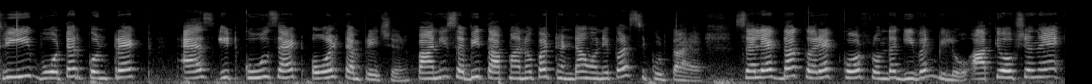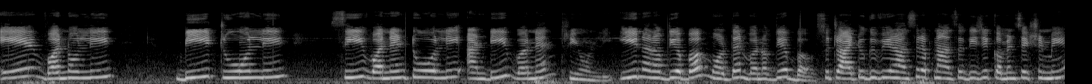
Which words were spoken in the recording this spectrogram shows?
Three water contract as it cools at all temperature पानी सभी तापमानों पर ठंडा होने पर सिकुड़ता है। Select the correct code from the given below आपके ऑप्शन है A one only B two only C 1 and 2 only and D 1 and 3 only. E none of the above, more than one of the above. So try to give your answer. अपना आंसर दीजिए कमेंट सेक्शन में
